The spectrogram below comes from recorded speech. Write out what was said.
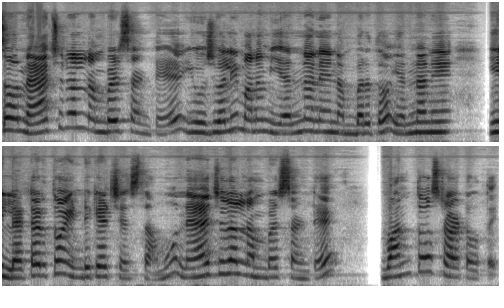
so natural numbers అంటే యూజువలీ మనం ఎన్ అనే నంబర్తో ఎన్ అనే ఈ లెటర్తో ఇండికేట్ చేస్తాము. న్యాచురల్ నంబర్స్ అంటే వన్తో స్టార్ట్ అవుతాయి.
